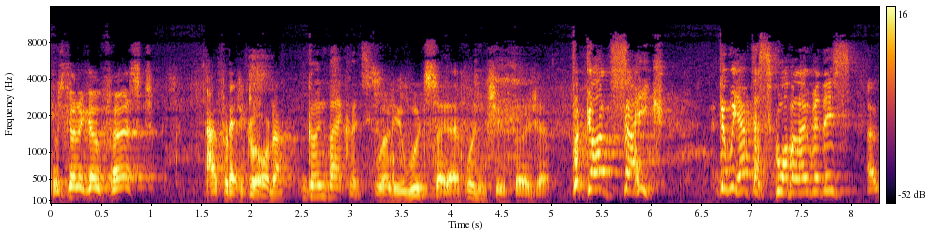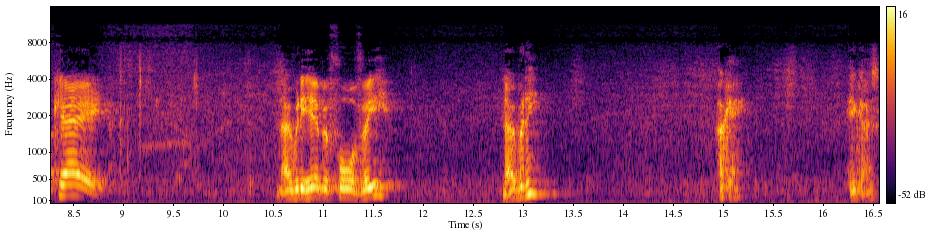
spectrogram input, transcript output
Who's going to go first? Alphabetical order. Going backwards. Well, you would say that, wouldn't you, Persia? For God's sake! Do we have to squabble over this? Okay. Nobody here before V? Nobody? Okay. Here goes.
